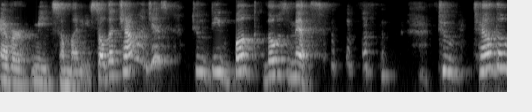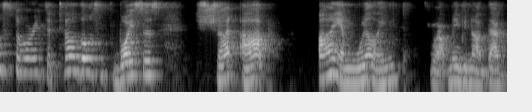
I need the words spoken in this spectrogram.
ever meet somebody. So the challenge is to debunk those myths, to tell those stories, to tell those voices, shut up. I am willing, well, maybe not that,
